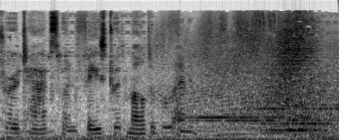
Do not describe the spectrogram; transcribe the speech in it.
Counterattacks when faced with multiple enemies.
